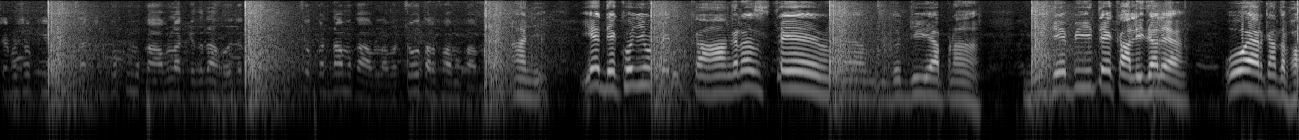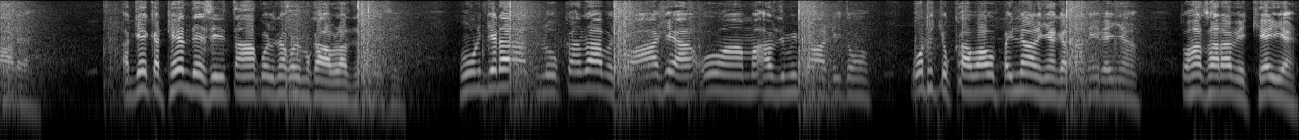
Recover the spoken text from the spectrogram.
ਚਰਮਨ ਸਾਹਿਬ ਕੀ ਲੱਗਦਾ ਕਿ ਮੁੱਖ ਮੁਕਾਬਲਾ ਕਿਹਦਾ ਹੋਏਗਾ ਚੋ ਕੱਡਾ ਮੁਕਾਬਲਾ ਵਾ ਚੋ ਤਰਫਾ ਮੁਕਾਬਲਾ। ਹਾਂਜੀ। ਇਹ ਦੇਖੋ ਜੀ ਹੁਣ ਜਿਹੜੀ ਕਾਂਗਰਸ ਤੇ ਦੂਜੀ ਆਪਣਾ ਬੀਜੇਪੀ ਤੇ ਅਕਾਲੀ ਦਲ ਆ ਉਹ ਐਰਕਾਂ ਦਫਾੜ ਆ। ਅੱਗੇ ਇਕੱਠੇ ਹੁੰਦੇ ਸੀ ਤਾਂ ਕੁਝ ਨਾ ਕੋਈ ਮੁਕਾਬਲਾ ਦਿੰਦੇ ਸੀ। ਹੁਣ ਜਿਹੜਾ ਲੋਕਾਂ ਦਾ ਵਿਸ਼ਵਾਸ ਆ, ਉਹ ਆਮ ਆਦਮੀ ਪਾਰਟੀ ਤੋਂ ਉੱਠ ਚੁੱਕਾ ਵਾ, ਉਹ ਪਹਿਲਾਂ ਵਾਲੀਆਂ ਗੱਲਾਂ ਨਹੀਂ ਰਹੀਆਂ। ਤੁਹਾਂ ਸਾਰਾ ਵੇਖਿਆ ਹੀ ਹੈ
